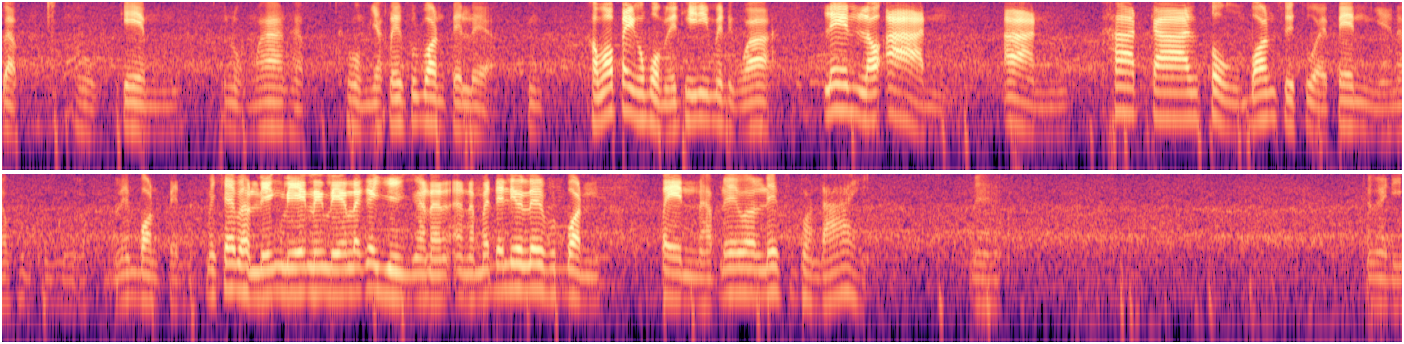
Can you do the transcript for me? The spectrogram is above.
แบบโอ้โหเกมสนุกมากครับคือผมอยากเล่นฟุตบอลเป็นเลยอะคำว่าเป็นของผมในที่นี้หมายถึงว่าเล่นแล้วอ่านอ่านคาดการส่งบอลสวยๆเป็นอย่างเงี้ยนะผมผม เล่นบอลเป็น ไม่ใช่แบบเลี้ยงเลี้ยงเลี้ยงเลี้ยงแล้วก็ยิงอันนั้นอันนั้นไม่ได้เรียกเล่นฟุตบอลเป็นนะครับเรียกว่าเล่นฟุตบอลได้นะยังไงดี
